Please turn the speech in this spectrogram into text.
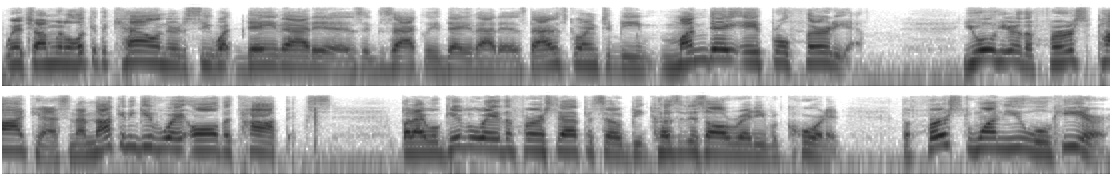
which I'm going to look at the calendar to see what day that is, exactly day that is. That is going to be Monday, April 30th. You will hear the first podcast, and I'm not going to give away all the topics, but I will give away the first episode because it is already recorded. The first one you will hear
